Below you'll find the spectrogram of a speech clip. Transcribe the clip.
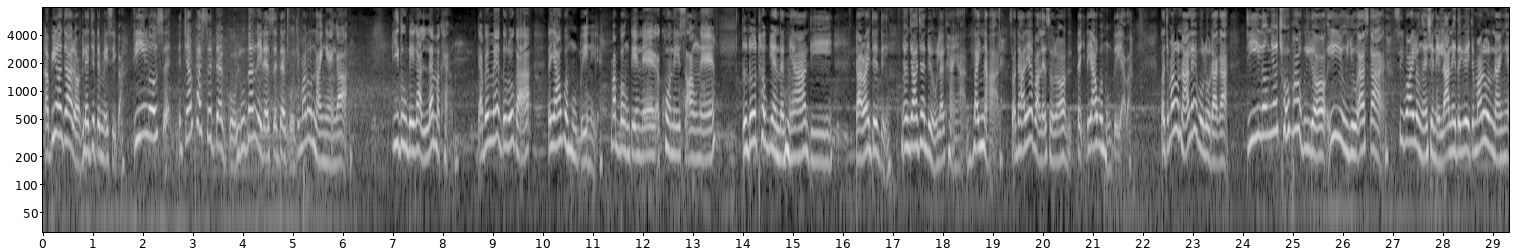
နောက်ပြီးတော့ကြတော့ legitimacy ပါဒီလိုအကြမ်းဖက်စစ်တပ်ကိုလူသက်နေတဲ့စစ်တပ်ကိုကျမတို့နိုင်ငံကပြည်သူတွေကလက်မခံဒါပေမဲ့သူတို့ကတရားဝင်မှုပေးနေတယ်မှတ်ပုံတင်တယ်အခွန်တွေဆောင်တယ်သူတို့ထုတ်ပြန်သမျှဒီ directed တွေညွှန်ကြားချက်တွေကိုလက်ခံရလိုက်နာရတယ်ဆိုတော့ဒါတွေကဘာလဲဆိုတော့တရားဝင်မှုပေးရပါဆိုတော့ကျမတို့နားလည်ဖို့လိုတာက ဒီလိုမျိုးချိုးဖောက်ပြီးတော့ EU US ကစီးပွားရေးလုပ်ငန်းရှင်တွေလာနေတဲ့၍ကျမတို့နိုင်ငံ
